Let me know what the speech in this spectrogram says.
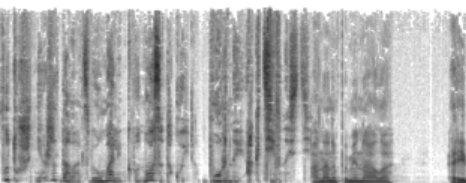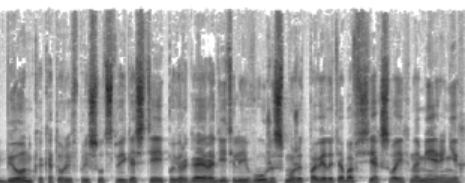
Вот уж не ожидала от своего маленького носа такой бурной активности». Она напоминала Ребенка, который в присутствии гостей, повергая родителей в ужас, может поведать обо всех своих намерениях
